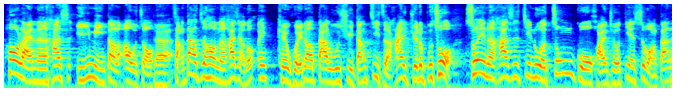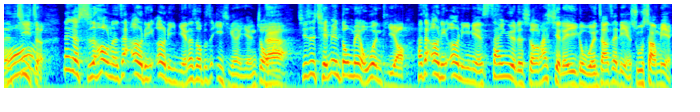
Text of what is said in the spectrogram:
后来呢，她是移民到了澳洲。对，长大之后呢，她想说，哎，可以回到大陆去当记者，她也觉得不错。所以呢，她是进入了中国环球电视网担任记者。哦那个时候呢，在二零二零年那时候不是疫情很严重吗？啊、其实前面都没有问题哦。他在二零二零年三月的时候，他写了一个文章在脸书上面，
